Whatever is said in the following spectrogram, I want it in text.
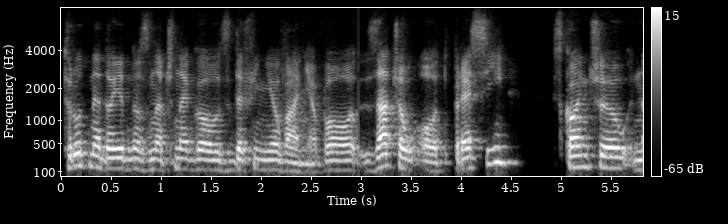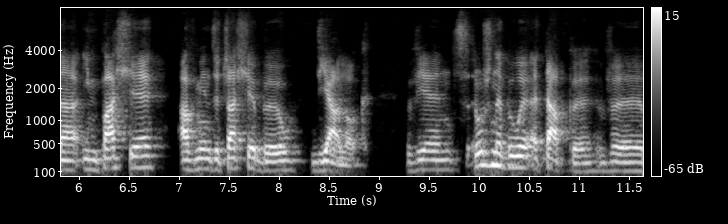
trudne do jednoznacznego zdefiniowania, bo zaczął od presji, skończył na impasie, a w międzyczasie był dialog. Więc różne były etapy w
